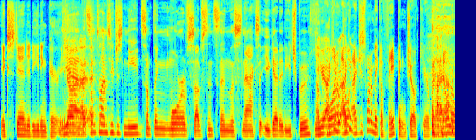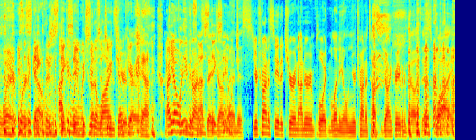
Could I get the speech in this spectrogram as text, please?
extended eating period. Yeah, John, but I, sometimes you just need something more of substance than the snacks that you get at each booth. I, I, wanna, I, just want to make a vaping joke here, but I don't know where, where to go. There's a steak sandwich between the lines here, though. Yeah, I, know what you're trying to say, John sandwich. Landis. You're trying to say that you're an underemployed millennial, and you're trying to talk to John Craven about this. Why?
